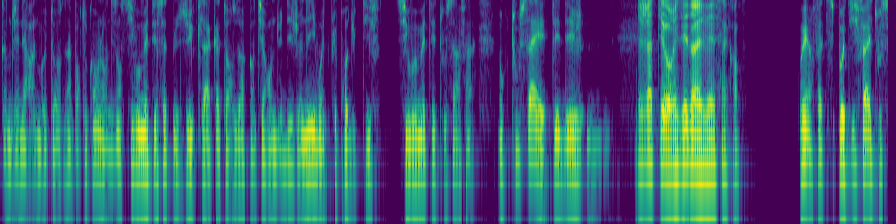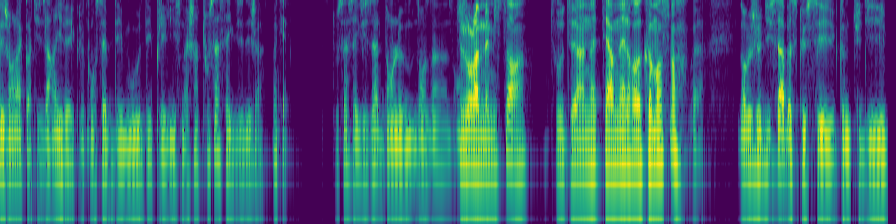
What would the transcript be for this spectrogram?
comme General Motors, n'importe quoi, en leur disant si vous mettez cette musique-là à 14h quand ils rentrent du déjeuner, ils vont être plus productifs. Si vous mettez tout ça. Enfin, donc tout ça a été déjà. Déjà théorisé dans les années 50. Oui, en fait, Spotify, tous ces gens-là, quand ils arrivent avec le concept des moods, des playlists, machin, tout ça, ça existe déjà. Ok. Tout ça, ça existe dans, le, dans un. Toujours la même histoire. Hein. Tout un éternel recommencement. Voilà. Non, mais je dis ça parce que c'est, comme tu dis,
